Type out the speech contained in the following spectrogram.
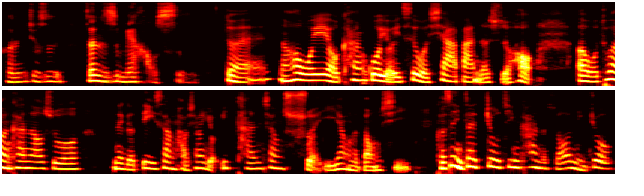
可能就是真的是没好事。对，然后我也有看过，有一次我下班的时候，呃，我突然看到说那个地上好像有一滩像水一样的东西，可是你在就近看的时候，你就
